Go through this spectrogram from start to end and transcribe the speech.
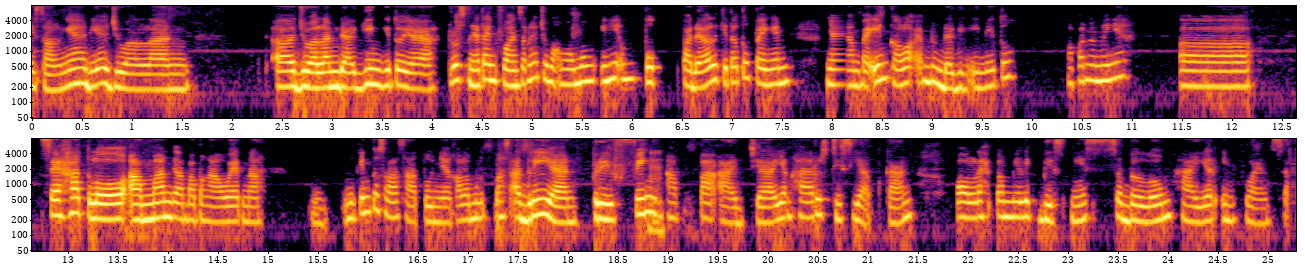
misalnya dia jualan eh, jualan daging gitu ya. Terus ternyata influencernya cuma ngomong ini empuk. Padahal kita tuh pengen nyampein kalau emang daging ini tuh apa namanya eh, sehat loh aman tanpa pengawet nah mungkin itu salah satunya. Kalau menurut Mas Adrian briefing apa aja yang harus disiapkan oleh pemilik bisnis sebelum hire influencer.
